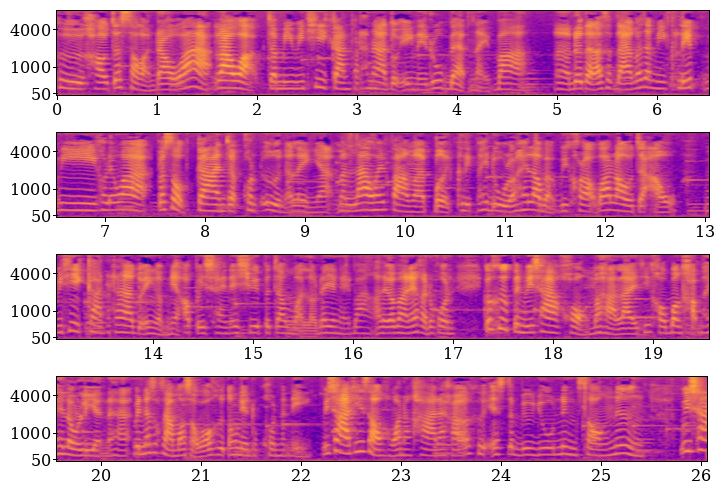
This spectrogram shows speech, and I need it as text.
คือเขาจะสอนเราว่าเราอะจะมีวิธีการพัฒนาตัวเองในรูปแบบไหนบ้าง โดยแต่ละสัปดาห์ก็จะมีคลิปมีเขาเรียกว่าประสบการณ์จากคนอื่นอะไรเงี้ยมันเล่าให้ฟังมาเปิดคลิปให้ดูแล้วให้เราแบบวิเคราะห์ว่าเราจะเอาวิธีการพัฒนาตัวเองแบบเนี้ยเอาไปใช้ในชีวิตประจำวันเราได้ยังไงบ้าง อะไรประมาณนี้ค่ะทุกคนก็คือเป็นวิชาของมหาลัยที่เขาบังคับให้เราเรียนนะฮะเป็นนักศึกษามสวก็คือต้องเรียนทุกคนนั่นเอง วิชาที่ 2 ของวันอังคารนะคะก็คือ SWU 121 วิชา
